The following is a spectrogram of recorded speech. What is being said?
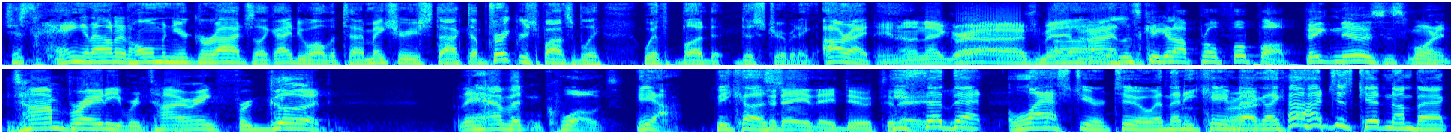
just hanging out at home in your garage like I do all the time, make sure you're stocked up. Drink responsibly with Bud Distributing. All right. You know, in that garage, man. Uh, All right, let's kick it off. Pro football. Big news this morning. Tom Brady retiring for good. They have it in quotes. Yeah, because Today they do. Today, he said that last year too, and then he came back like, ah, just kidding, I'm back.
